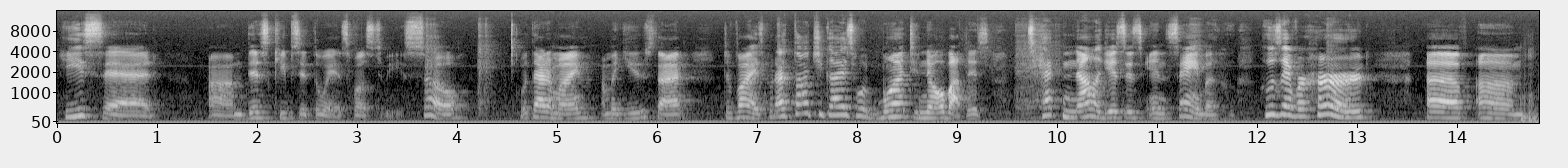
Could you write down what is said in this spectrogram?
he said um, this keeps it the way it's supposed to be. So with that in mind, I'm gonna use that device. But I thought you guys would want to know about this technology. This is insane, but who's ever heard of um,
